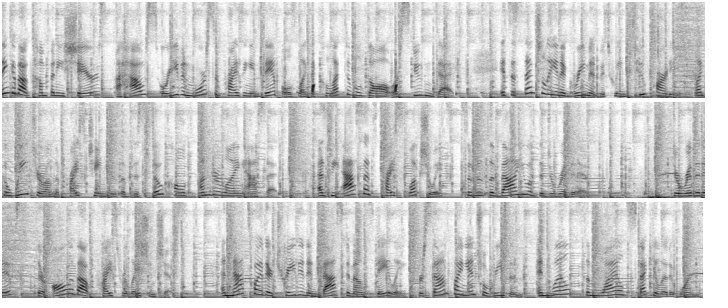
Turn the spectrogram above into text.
Think about company shares, a house, or even more surprising examples like a collectible doll or student debt. It's essentially an agreement between two parties, like a wager on the price changes of this so-called underlying asset. As the asset's price fluctuates, so does the value of the derivative. Derivatives, they're all about price relationships. And that's why they're traded in vast amounts daily, for sound financial reasons, and well, some wild speculative ones.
